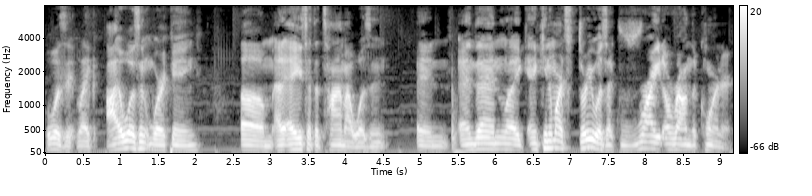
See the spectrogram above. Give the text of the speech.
what was it? Like, I wasn't working. Um, at least at the time, I wasn't. And and then like and Kingdom Hearts 3 was like right around the corner.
